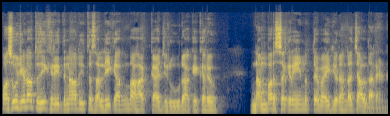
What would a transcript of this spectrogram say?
ਪਸ਼ੂ ਜਿਹੜਾ ਤੁਸੀਂ ਖਰੀਦਣਾ ਉਹਦੀ ਤਸੱਲੀ ਕਰਨ ਦਾ ਹੱਕ ਹੈ ਜਰੂਰ ਆ ਕੇ ਕਰਿਓ। ਨੰਬਰ ਸਕਰੀਨ ਉੱਤੇ ਬਾਈ ਜੀ ਹੋਰਾਂ ਦਾ ਚੱਲਦਾ ਰਹਿਣਾ।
